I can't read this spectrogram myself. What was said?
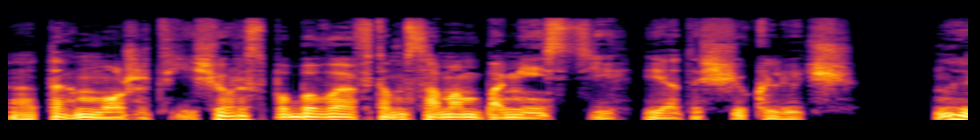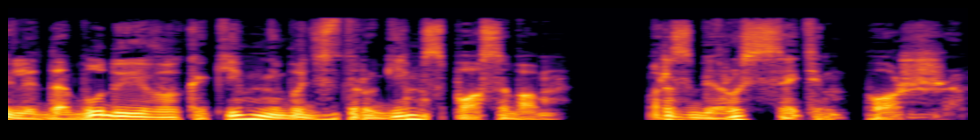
а там, может, еще раз побываю в том самом поместье и отыщу ключ. Ну или добуду его каким-нибудь другим способом. Разберусь с этим позже.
